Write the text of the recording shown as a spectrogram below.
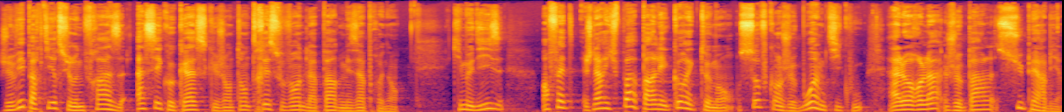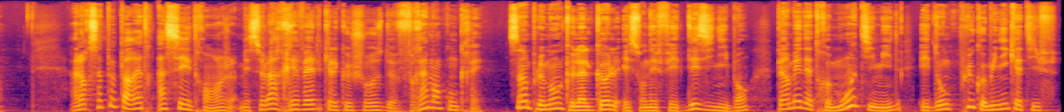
Je vais partir sur une phrase assez cocasse que j'entends très souvent de la part de mes apprenants, qui me disent en fait, je n'arrive pas à parler correctement, sauf quand je bois un petit coup, alors là, je parle super bien. Alors ça peut paraître assez étrange, mais cela révèle quelque chose de vraiment concret. Simplement que l'alcool et son effet désinhibant permet d'être moins timide et donc plus communicatif.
